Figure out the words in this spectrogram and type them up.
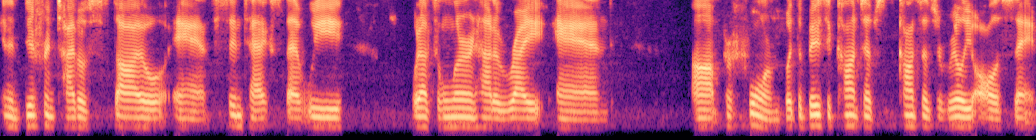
in a different type of style and syntax that we would have to learn how to write and um, perform. But the basic concepts concepts are really all the same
